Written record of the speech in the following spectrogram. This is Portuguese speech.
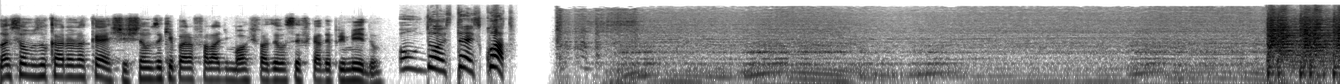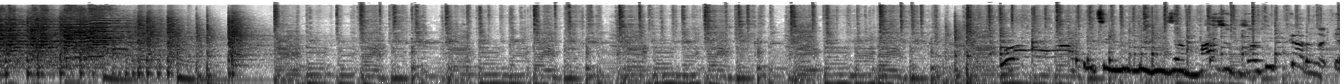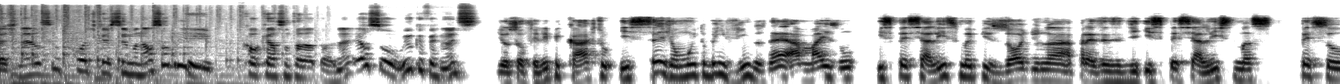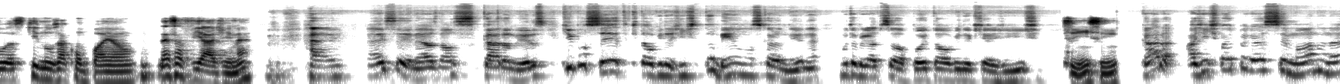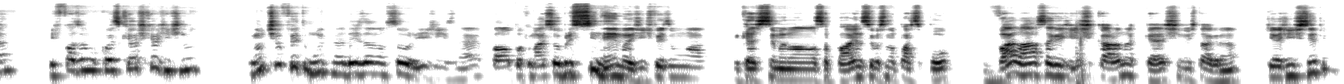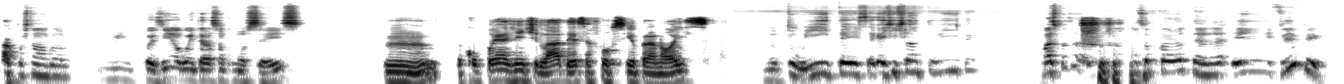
Nós somos o Carona Cast, estamos aqui para falar de morte e fazer você ficar deprimido. Um, dois, três, quatro! Do Carona Cast, né? O seu podcast semanal sobre qualquer assunto aleatório, né? Eu sou o Wilker Fernandes. E eu sou Felipe Castro e sejam muito bem-vindos, né, a mais um especialíssimo episódio na presença de especialíssimas pessoas que nos acompanham nessa viagem, né? É, é isso aí, né? Os nossos caroneiros. Que você que está ouvindo a gente também é o nosso caroneiro, né? Muito obrigado pelo seu apoio, tá ouvindo aqui a gente. Sim, sim. Cara, a gente vai pegar essa semana, né? E fazer uma coisa que eu acho que a gente não, não tinha feito muito, né? Desde as nossas origens, né? Falar um pouco mais sobre cinema. A gente fez uma enquete semana na nossa página. Se você não participou, vai lá, segue a gente, Carona Cast no Instagram. Que a gente sempre tá postando alguma coisinha, alguma interação com vocês. Hum, acompanha a gente lá, dê essa forcinha pra nós. No Twitter, segue a gente lá no Twitter. Mas, pois é, não sei qual é o tema, né? E, Felipe,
